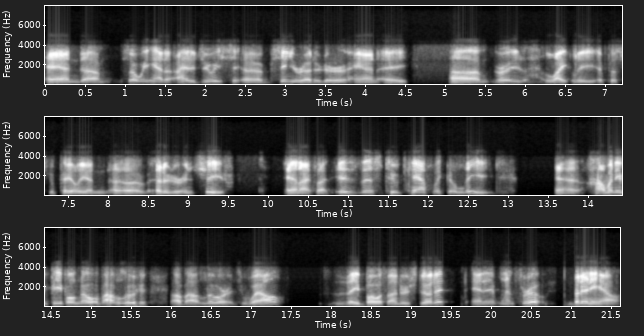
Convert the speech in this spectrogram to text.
And um, so we had a, I had a Jewish uh, senior editor and a um, very lightly Episcopalian uh, editor in chief. And I thought, is this too Catholic a lead? How many people know about about Lourdes? Well, they both understood it, and it went through. But anyhow,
